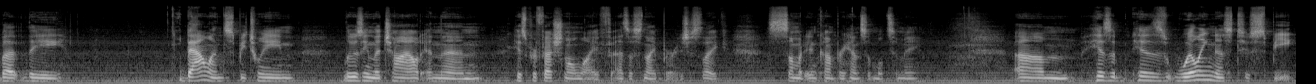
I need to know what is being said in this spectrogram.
but the balance between losing the child and then his professional life as a sniper. is just like somewhat incomprehensible to me. Um, his, his willingness to speak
